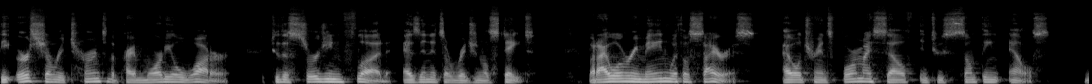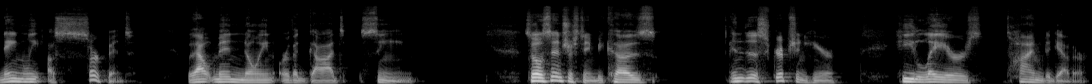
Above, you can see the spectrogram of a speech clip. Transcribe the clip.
The earth shall return to the primordial water, to the surging flood, as in its original state. But I will remain with Osiris. I will transform myself into something else, namely a serpent, without men knowing or the gods seeing. So it's interesting because in the description here, he layers time together.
